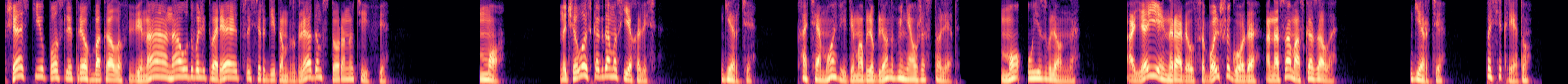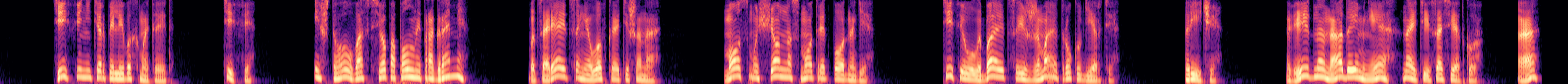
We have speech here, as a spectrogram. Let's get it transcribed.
К счастью, после трех бокалов вина она удовлетворяется сердитым взглядом в сторону Тиффи. Мо. Началось, когда мы съехались. Герти. Хотя Мо, видимо, влюблен в меня уже сто лет. Мо уязвленно. А я ей нравился больше года, она сама сказала. Герти. По секрету. Тиффи нетерпеливо хмыкает. Тиффи. «И что, у вас все по полной программе?» Воцаряется неловкая тишина. Мо смущенно смотрит под ноги. Тиффи улыбается и сжимает руку Герти. Ричи. Видно, надо и мне найти соседку. А?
